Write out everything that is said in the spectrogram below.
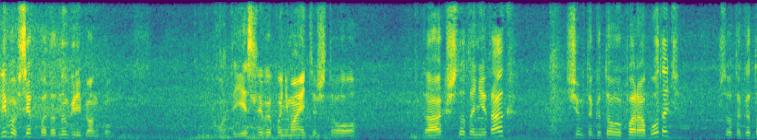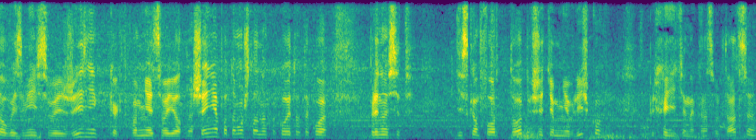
Либо всех под одну гребенку. Вот, и если вы понимаете, что так, что-то не так, чем-то готовы поработать, что-то готовы изменить в своей жизни, как-то поменять свое отношение, потому что оно какое-то такое приносит дискомфорт, то пишите мне в личку, приходите на консультацию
